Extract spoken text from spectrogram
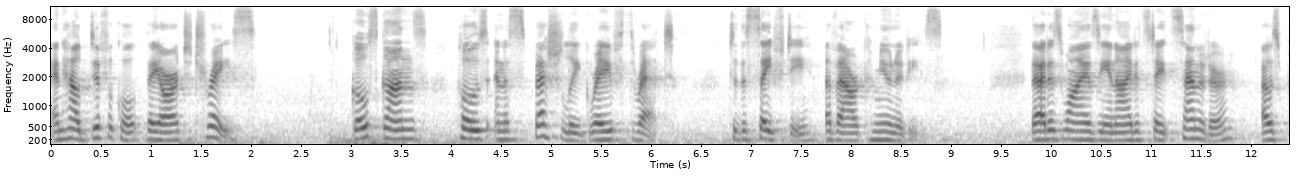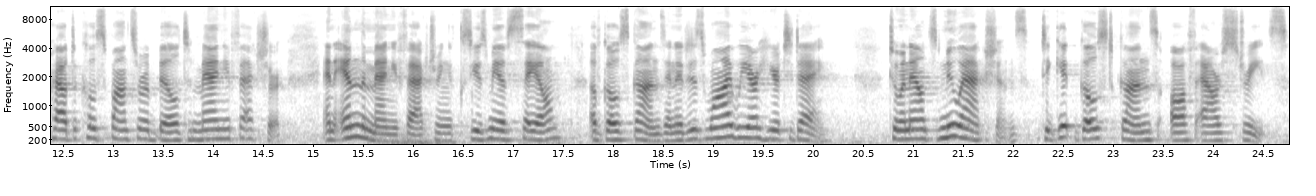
and how difficult they are to trace, ghost guns pose an especially grave threat to the safety of our communities. That is why, as a United States Senator, I was proud to co sponsor a bill to manufacture and end the manufacturing, excuse me, of sale of ghost guns. And it is why we are here today to announce new actions to get ghost guns off our streets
